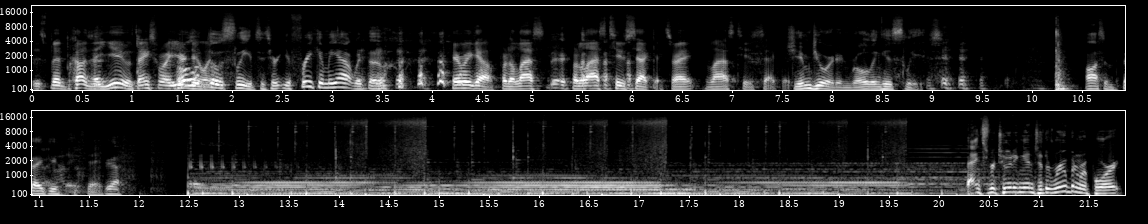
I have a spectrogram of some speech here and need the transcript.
It's been because of you. Thanks for what you're Roll up doing. those sleeves. You're, you're freaking me out with the Here we go for the last for the last two seconds, right? The last two seconds. Jim Jordan rolling his sleeves. awesome. Thank you. Thanks. Yeah. Thanks for tuning in to the Rubin Report.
